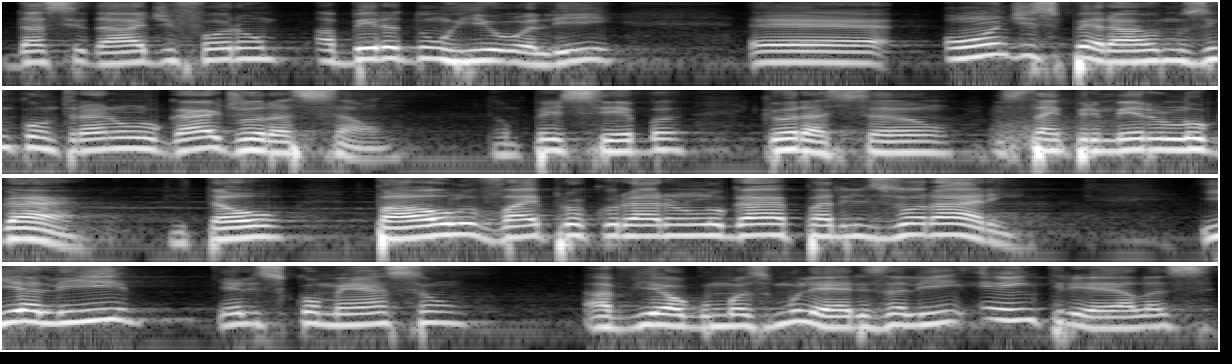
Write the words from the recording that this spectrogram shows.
da cidade e foram à beira de um rio ali, é, onde esperávamos encontrar um lugar de oração. Então perceba que oração está em primeiro lugar. Então, Paulo vai procurar um lugar para eles orarem. E ali eles começam, havia algumas mulheres ali, entre elas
